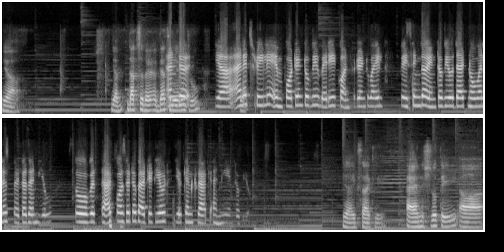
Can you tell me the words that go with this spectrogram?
Yeah, yeah, that's a very, that's And really uh, true. yeah, and Yeah. it's really important to be very confident while facing the interview that no one is better than you. So, with that positive attitude, you can crack any interview. Yeah, exactly. And Shruti, uh,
